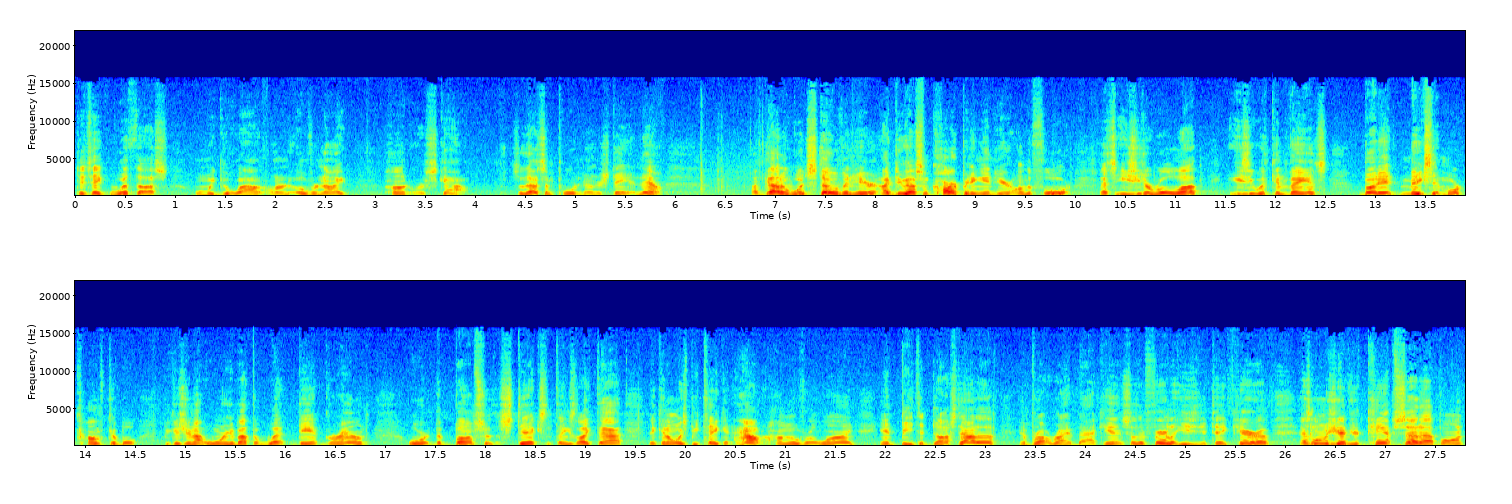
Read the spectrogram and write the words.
to take with us when we go out on an overnight hunt or scout. So that's important to understand. Now, I've got a wood stove in here. I do have some carpeting in here on the floor. That's easy to roll up, easy with conveyance, but it makes it more comfortable because you're not worrying about the wet, damp ground or the bumps or the sticks and things like that. They can always be taken out, hung over a line, and beat the dust out of and brought right back in. So they're fairly easy to take care of as long as you have your camp set up on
